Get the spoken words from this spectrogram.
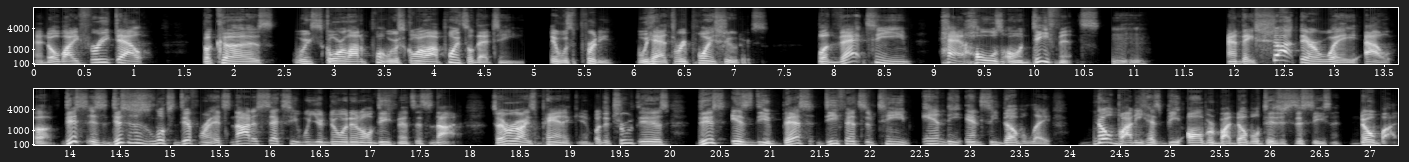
And nobody freaked out because we score a lot of points. We were scoring a lot of points on that team. It was pretty. We had three point shooters. But that team had holes on defense Mhm. And they shot their way out of. This is this is looks different. It's not as sexy when you're doing it on defense. It's not. So everybody's panicking. But the truth is this is the best defensive team in the ncaa nobody has beat auburn by double digits this season. Nobody.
